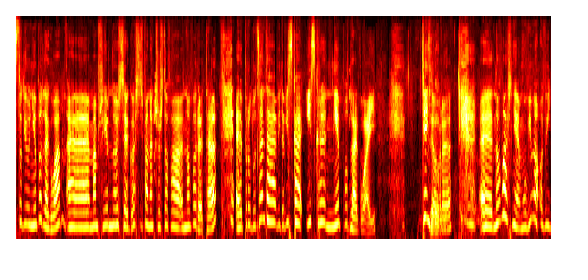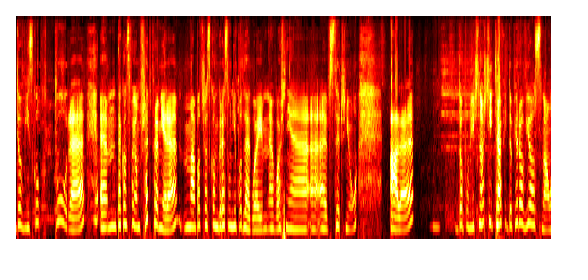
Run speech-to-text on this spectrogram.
studiu Niepodległa e, mam przyjemność gościć pana Krzysztofa Noworytę, e, producenta widowiska Iskry Niepodległej. Dzień, Dzień dobry. dobry. E, No właśnie, mówimy o widowisku, które taką swoją przedpremierę ma podczas Kongresu Niepodległej właśnie w styczniu, ale do publiczności trafi dopiero wiosną.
